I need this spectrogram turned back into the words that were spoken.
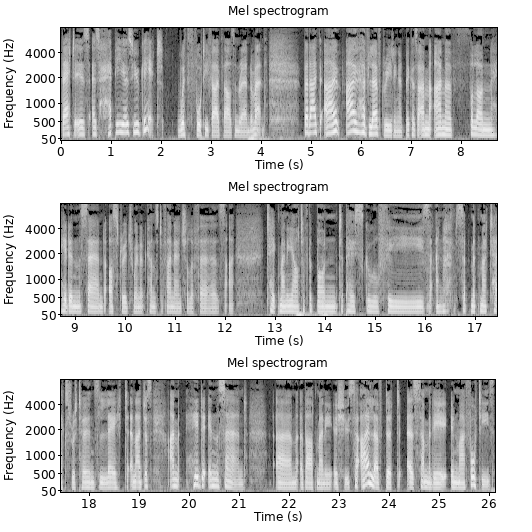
That is as happy as you get with 45,000 Rand a month. But I, I, I have loved reading it because I'm, I'm a full-on head in the sand ostrich when it comes to financial affairs. I take money out of the bond to pay school fees and submit my tax returns late. And I just, I'm head in the sand. Um, about money issues. So I loved it as somebody in my 40s.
